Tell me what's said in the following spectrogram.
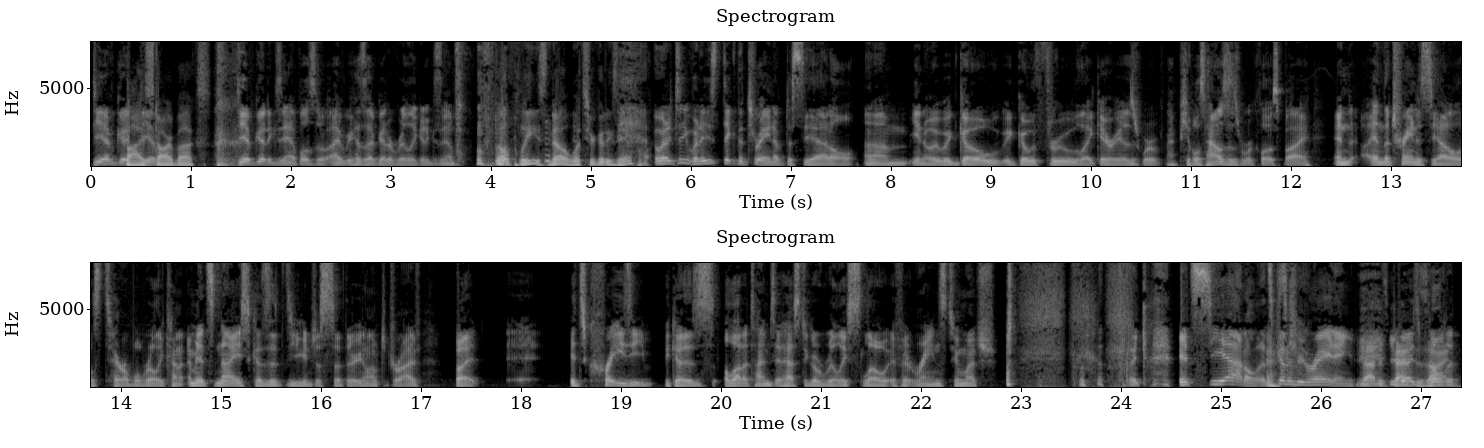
do you have good buy do you have, Starbucks. do you have good examples? I, because I've got a really good example. oh, please, no. What's your good example? when I you, when I used to take the train up to Seattle, um, you know, it would go it go through like areas where people's houses were close by, and and the train to Seattle is terrible. Really, kind of. I mean, it's nice because you can just sit there, you don't have to drive, but it's crazy because a lot of times it has to go really slow if it rains too much. like it's Seattle, it's going to be raining. That is you bad guys design. Build a,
